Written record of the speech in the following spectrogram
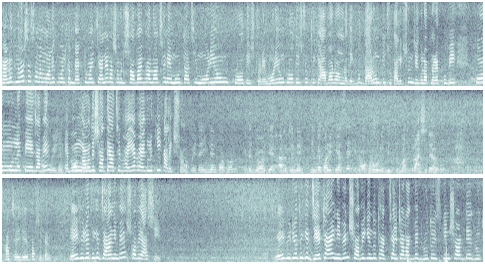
হ্যালো ভিউয়ার্স আসসালামু আলাইকুম welcome back to my channel. আশা করি সবাই ভালো আছেন। এই মুহূর্তে আছি মরিয়ম ক্লথ স্টোরে। মরিয়ম ক্লথ স্টোর থেকে আবারও আমরা দেখব দারুণ কিছু কালেকশন যেগুলো আপনারা খুবই কম মূল্যে পেয়ে যাবেন। এবং আমাদের সাথে আছে ভাইয়া। ভাইয়াগুলো কি কালেকশন এটা ইন্ডিয়ান কটন এটা জর্জেট আর হচ্ছে নেট তিনটা কোয়ালিটি আছে এটা অফার মূল্য দিচ্ছে মাত্র আশি টাকা করে। আচ্ছা এই যে পাশে দেন। এই ভিডিও থেকে যা নিবে সবই আসি এই ভিডিও থেকে যেটাই নেবেন সবই কিন্তু থাকছে। যেটা লাগবে দ্রুত স্ক্রিনশট দিয়ে দ্রুত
